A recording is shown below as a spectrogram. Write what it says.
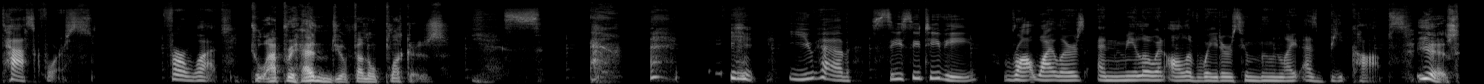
Task force. For what? to apprehend your fellow pluckers. yes. you have CCTV, Rottweilers, and Milo and Olive waiters who moonlight as beat cops. Yes,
